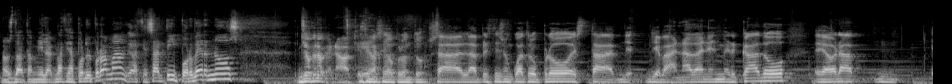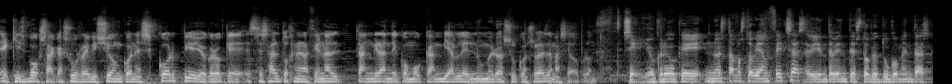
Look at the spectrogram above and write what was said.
Nos da también las gracias por el programa, gracias a ti por vernos. Yo creo que no, que es demasiado pronto. O sea, la PlayStation 4 Pro está lleva nada en el mercado. Eh, ahora Xbox saca su revisión con Scorpio. Yo creo que ese salto generacional tan grande como cambiarle el número a su consola es demasiado pronto. Sí, yo creo que no estamos todavía en fechas. Evidentemente, esto que tú comentas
